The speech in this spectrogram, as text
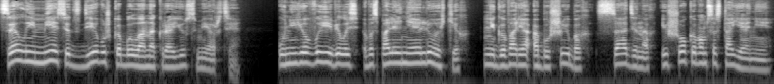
Целый месяц девушка была на краю смерти. У нее выявилось воспаление легких, не говоря об ушибах, ссадинах и шоковом состоянии.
